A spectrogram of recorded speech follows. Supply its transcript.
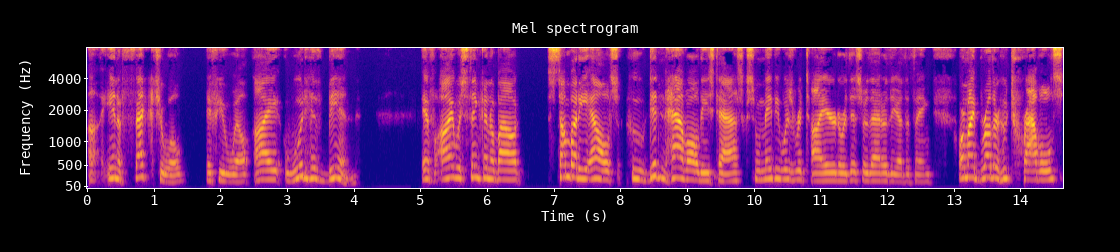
uh, ineffectual, if you will, I would have been if I was thinking about somebody else who didn't have all these tasks, who maybe was retired or this or that or the other thing, or my brother who travels.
